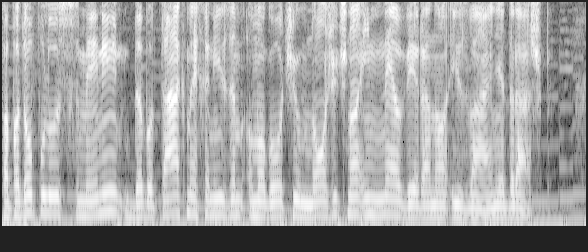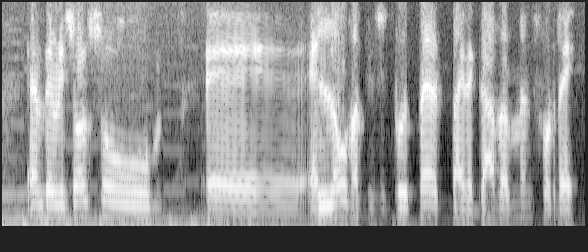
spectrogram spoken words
Papadopoulos meni, da bo tak mehanizem omogočil množično in neovirano izvajanje dražb. In there is also a, uh, a law that is prepared by the government for the Uh,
